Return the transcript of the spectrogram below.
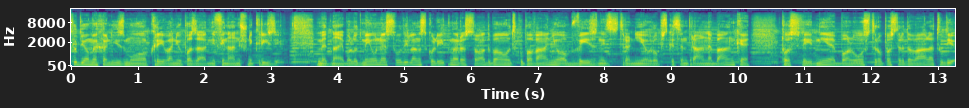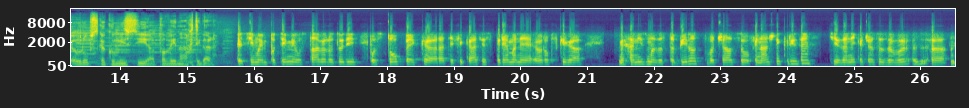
tudi o mehanizmu o okrevanju po zadnji finančni krizi. Med najbolj odmevne sodi lanskoletna razsodba o odkupovanju obveznic strani Evropske centralne banke, poslednji je bolj ostro posredovala tudi Evropska komisija, pove Nachtigal. Recimo, in potem je ustavilo tudi postopek eh, ratifikacije sprejemanja Evropskega mehanizma za stabilnost v času finančne krize, ki je za nekaj časa zavr, uh,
